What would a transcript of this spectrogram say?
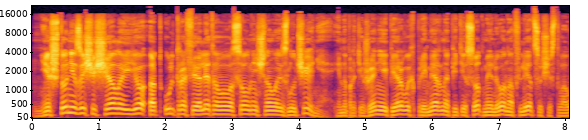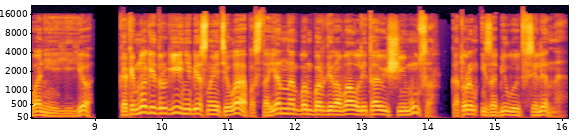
Ничто не защищало ее от ультрафиолетового солнечного излучения, и на протяжении первых примерно 500 миллионов лет существования ее как и многие другие небесные тела, постоянно бомбардировал летающий мусор, которым изобилует Вселенная.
